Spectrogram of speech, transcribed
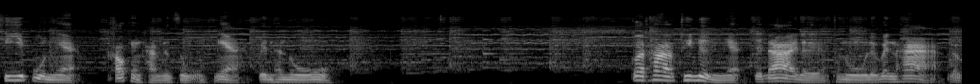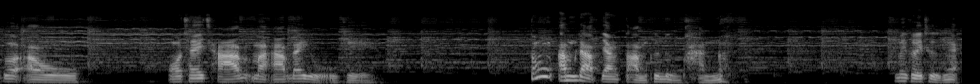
ที่ญี่ปุ่นเนี่ยเขาแข่งขันกันสูง เนี่ย เป็นธนู ก็ถ้าที่หนึ่งเนี่ยจะได้เลยธนูเลเวลห้าแล้วก็เอาอ๋อใช้ชาร์ปมาอัพได้อยู่ โอเค ต้องอันดับอย่างต่ำคือหนึ่งพันเนาะไม่เคยถึงอะ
